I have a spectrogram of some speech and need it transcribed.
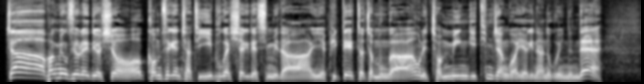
자, 박명수의 라디오 쇼 검색엔 차트 2부가 시작이 됐습니다. 예, 빅데이터 전문가 우리 전민기 팀장과 이야기 나누고 있는데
